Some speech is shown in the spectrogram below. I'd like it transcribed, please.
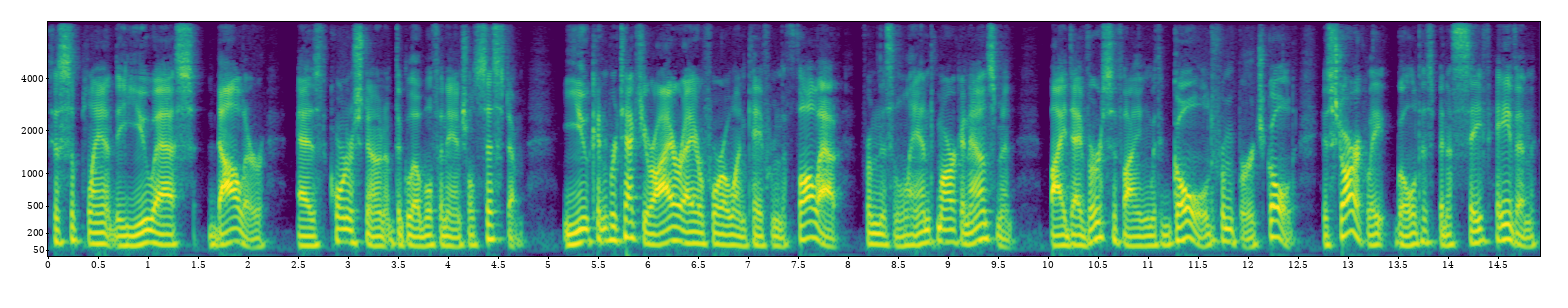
to supplant the US dollar as the cornerstone of the global financial system. you can protect your IRA or 401k from the fallout from this landmark announcement by diversifying with gold from Birch Gold. Historically, gold has been a safe haven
